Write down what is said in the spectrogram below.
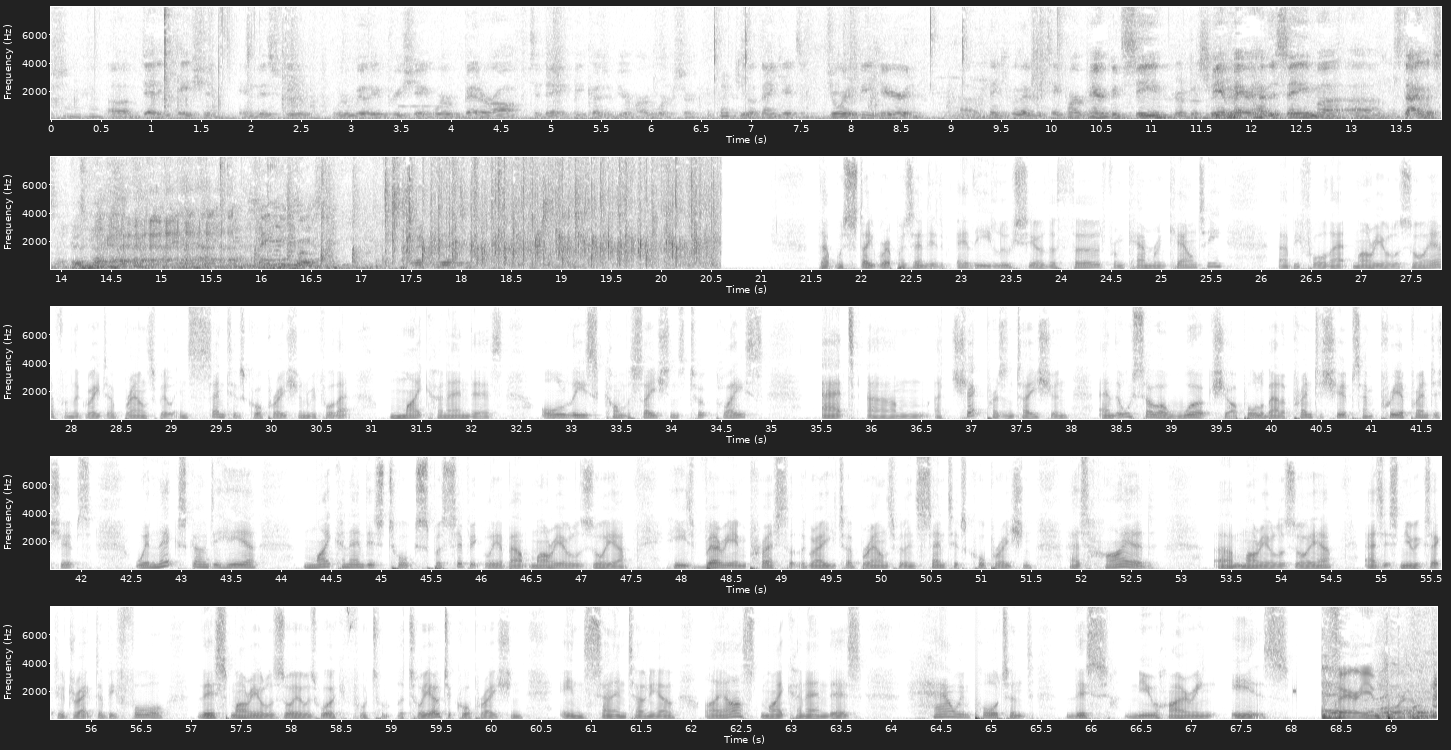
of dedication in this field. We really appreciate it. We're better off today because of your hard work, sir. Thank you. So thank you. It's a joy to be here, and uh, thank you for letting me take part. Mayor, good to see you. Good to see Me and you. Mayor have the same uh, um stylist this morning. thank you, folks. That was State Representative Eddie Lucio III from Cameron County. Uh, before that, Mario Lozoya from the Greater Brownsville Incentives Corporation. Before that, Mike Hernandez. All these conversations took place at um, a check presentation and also a workshop all about apprenticeships and pre apprenticeships. We're next going to hear Mike Hernandez talk specifically about Mario Lozoya. He's very impressed that the Greater Brownsville Incentives Corporation has hired uh, Mario Lozoya as its new executive director. Before this, Mario Lozoya was working for to- the Toyota Corporation in San Antonio. I asked Mike Hernandez how important this new hiring is. Very important.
